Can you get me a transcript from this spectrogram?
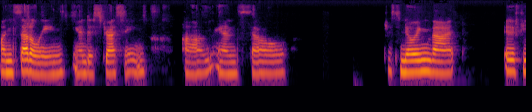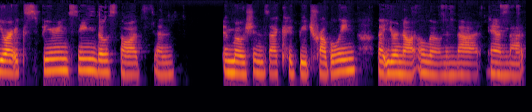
unsettling and distressing. Um, and so, just knowing that if you are experiencing those thoughts and emotions that could be troubling, that you're not alone in that and that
